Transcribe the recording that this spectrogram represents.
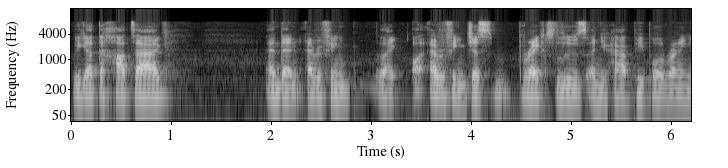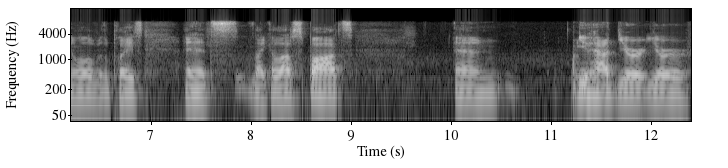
we got the hot tag. And then everything like everything just breaks loose and you have people running all over the place. And it's like a lot of spots. And you had your your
